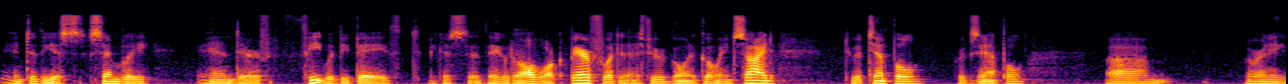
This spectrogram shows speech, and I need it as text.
into the assembly and their feet would be bathed because they would all walk barefoot. And if you were going to go inside to a temple, for example, um, or any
